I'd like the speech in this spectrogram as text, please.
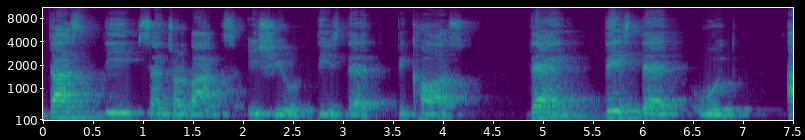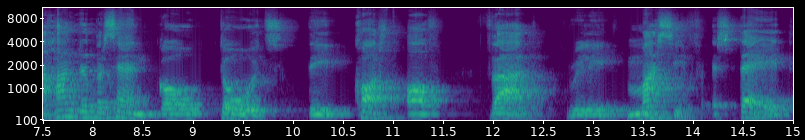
does the central banks issue this debt? Because then this debt would 100% go towards the cost of that really massive state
